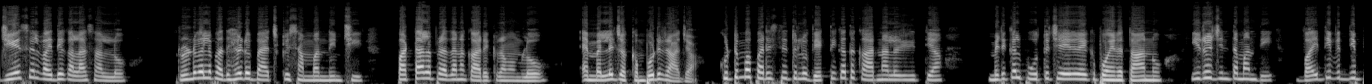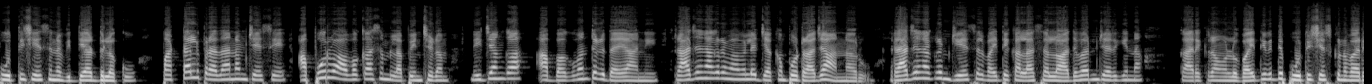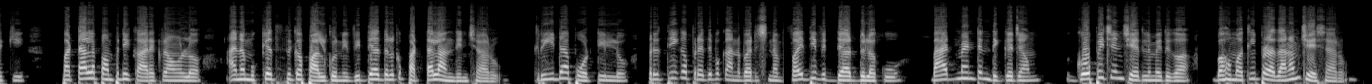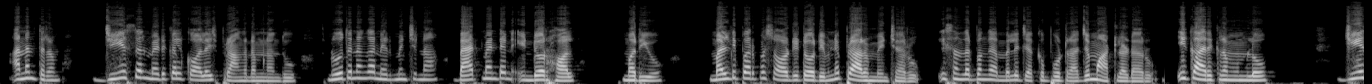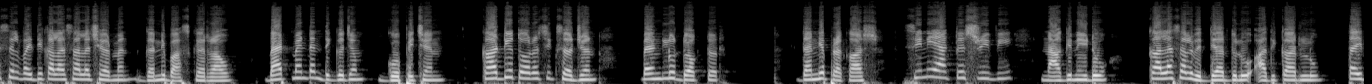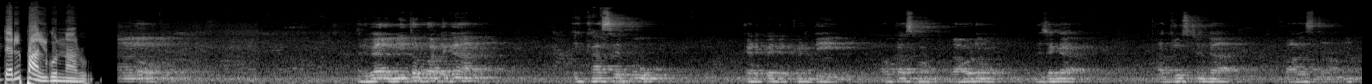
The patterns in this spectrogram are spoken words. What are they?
GSL వైద్య కళాశాలలో రెండు వేల పదిహేడు బ్యాచ్కి సంబంధించి పట్టాల ప్రధాన కార్యక్రమంలో ఎమ్మెల్యే జక్కంపూడి రాజా. కుటుంబ పరిస్థితులు వ్యక్తిగత కారణాల రీత్యా మెడికల్ పూర్తి చేయలేకపోయిన తాను ఈరోజు ఇంతమంది వైద్య విద్య పూర్తి చేసిన విద్యార్థులకు పట్టాలు ప్రదానం చేసే అపూర్వ అవకాశం లభించడం నిజంగా ఆ భగవంతుడి దయ అని రాజనగరం ఎమ్మెల్యే జక్కంపూడి రాజా అన్నారు. రాజనగరం జిఎస్ఎల్ వైద్య కళాశాలలో ఆదివారం జరిగిన కార్యక్రమంలో వైద్య విద్య పూర్తి చేసుకున్న వారికి పట్టాల పంపిణీ కార్యక్రమంలో ఆయన ముఖ్య అతిథిగా పాల్గొని విద్యార్థులకు పట్టాలు అందించారు. క్రీడా పోటీల్లో ప్రత్యేక ప్రతిభ కనబరిచిన వైద్య విద్యార్థులకు బ్యాడ్మింటన్ దిగ్గజం గోపీచంద్ చేతుల మీదుగా బహుమతులు ప్రదానం చేశారు. అనంతరం జిఎస్ఎల్ మెడికల్ కాలేజ్ ప్రాంగణం నందు నూతనంగా నిర్మించిన బ్యాడ్మింటన్ ఇండోర్ హాల్ మరియు మల్టీపర్పస్ ఆడిటోరియంని ప్రారంభించారు. ఈ సందర్భంగా ఎమ్మెల్యే జక్కపూటి రాజా మాట్లాడారు. ఈ కార్యక్రమంలో జిఎస్ఎల్ వైద్య కళాశాల చైర్మన్ గన్ని భాస్కర్ రావు బ్యాడ్మింటన్ దిగ్గజం Gopichand cardiothoracic surgeon Bengaluru doctor Dhanyaprakash cine actor Srivi Naginidu కళాశాల విద్యార్థులు అధికారులు తదితరులు పాల్గొన్నారు. మీతో పాటుగా కాసేపు గడిపేటటువంటి అవకాశం రావడం నిజంగా అదృష్టంగా భావిస్తా ఉన్నా.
